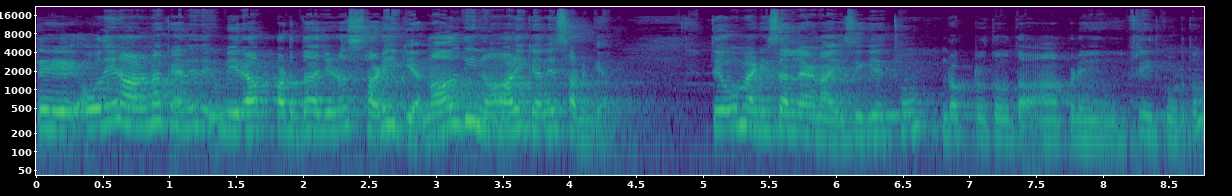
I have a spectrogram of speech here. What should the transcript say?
ਤੇ ਉਹਦੇ ਨਾਲ ਨਾ ਕਹਿੰਦੇ ਮੇਰਾ ਪਰਦਾ ਜਿਹੜਾ ਸੜ ਹੀ ਗਿਆ, ਨਾਲ ਦੀ ਨਾਲ ਹੀ ਕਹਿੰਦੇ ਸੜ ਗਿਆ। ਤੇ ਉਹ ਮੈਡੀਸਨ ਲੈਣ ਆਏ ਸੀਗੇ ਇੱਥੋਂ, ਡਾਕਟਰ ਤੋਂ ਤਾਂ, ਆਪਣੇ ਫਰੀਦਕੋਟ ਤੋਂ।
